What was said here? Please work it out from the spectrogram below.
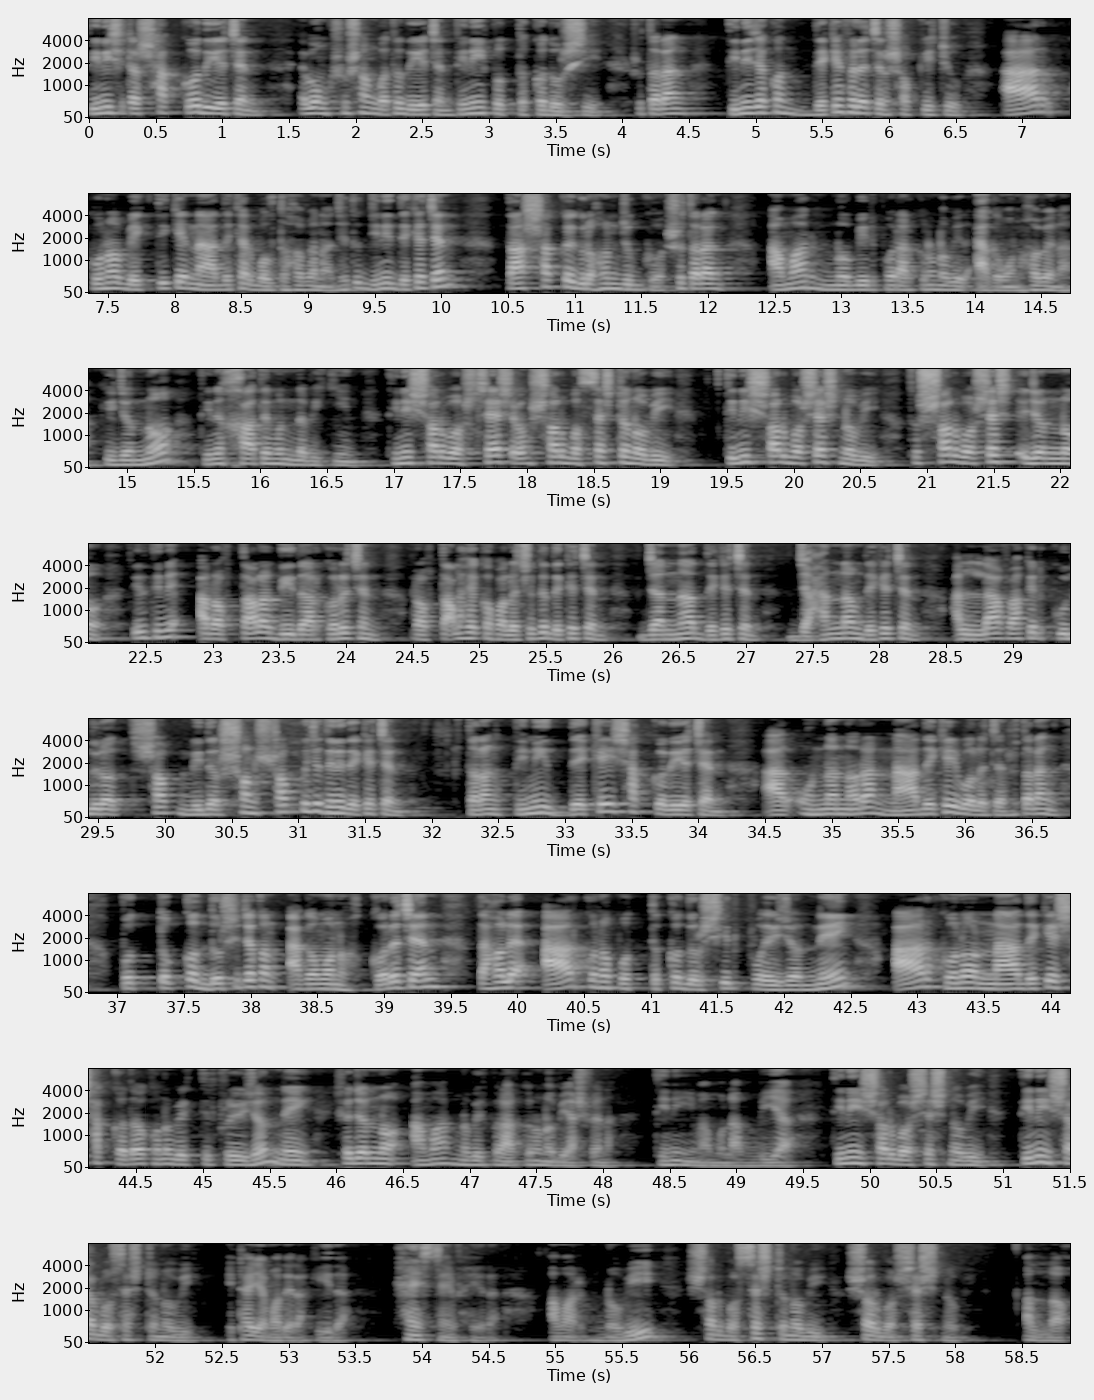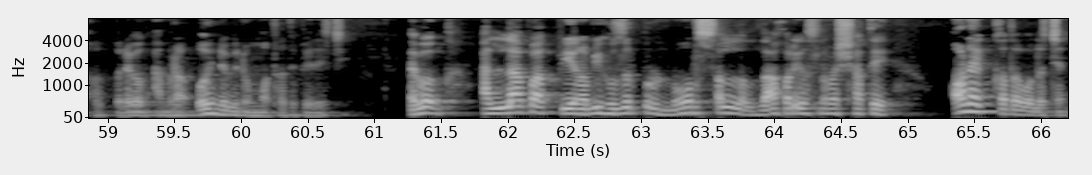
তিনি সেটা সাক্ষ্য দিয়েছেন এবং সুসংবাদও দিয়েছেন, তিনিই প্রত্যক্ষদর্শী। সুতরাং তিনি যখন দেখে ফেলেছেন সব কিছু আর কোনো ব্যক্তিকে না দেখার বলতে হবে না। যেহেতু যিনি দেখেছেন, তার সাক্ষ্যই গ্রহণযোগ্য। সুতরাং আমার নবীর পর আর কোনো নবীর আগমন হবে না। কি জন্য? তিনি খাতেমুন নবী কিন তিনি সর্বশেষ এবং সর্বশ্রেষ্ঠ নবী। তিনি সর্বশেষ নবী। তো সর্বশেষ এই জন্য তিনি তিনি রব তালার দিদার করেছেন। রব কপালে চোখে দেখেছেন, জান্নাত দেখেছেন, জাহান্নাম দেখেছেন, আল্লাহ পাকের কুদরত, সব নিদর্শন, সব কিছু তিনি দেখেছেন। সুতরাং তিনি দেখেই সাক্ষ্য দিয়েছেন আর অন্যান্যরা না দেখেই বলেছেন। সুতরাং প্রত্যক্ষদর্শী যখন আগমন করেছেন, তাহলে আর কোনো প্রত্যক্ষদর্শীর প্রয়োজন নেই। আর কোনো না দেখে সাক্ষ্য দেওয়া কোনো ব্যক্তির প্রয়োজন নেই। সেজন্য আমার নবীর পর আর কোনো নবী আসবে না। তিনি ইমামুল আম্বিয়া তিনি সর্বশেষ নবী তিনি সর্বশ্রেষ্ঠ নবী, এটাই আমাদের আকিদা। হ্যাঁ ইসলামী ভাইয়েরা, আমার নবী সর্বশ্রেষ্ঠ নবী, সর্বশেষ নবী। আল্লাহ আকবর। এবং আমরা ওই নবীর উম্মত হতে পেরেছি। এবং আল্লাহ পাক প্রিয় নবী হুজুরপুর নূর সাল্লাহ আলী আসলামের সাথে অনেক কথা বলেছেন।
